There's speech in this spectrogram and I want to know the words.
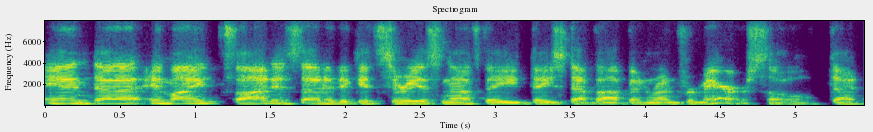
and uh, and my thought is that if it gets serious enough, they they step up and run for mayor. So that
